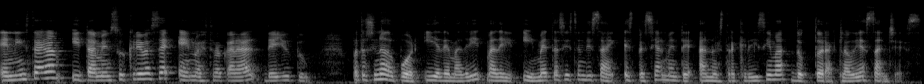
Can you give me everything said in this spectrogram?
en Instagram y también suscríbase en nuestro canal de YouTube. Patrocinado por IE de Madrid, Madrid y Meta System Design, especialmente a nuestra queridísima doctora Claudia Sánchez.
